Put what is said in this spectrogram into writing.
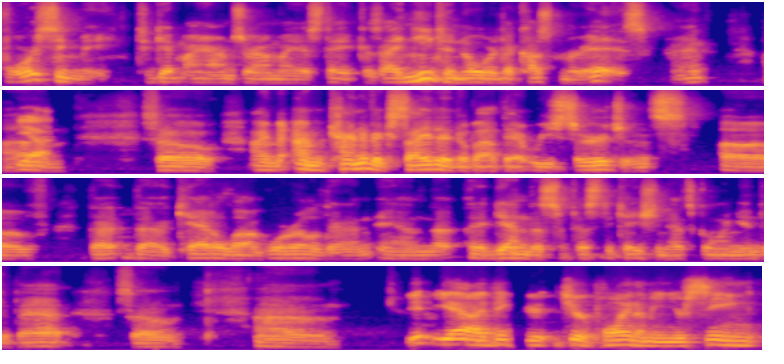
forcing me to get my arms around my estate because I need to know where the customer is, right? yeah. So I'm, I'm kind of excited about that resurgence of the, the catalog world and, and the, again, the sophistication that's going into that. So, um, yeah, I think to your point, I mean, you're seeing,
